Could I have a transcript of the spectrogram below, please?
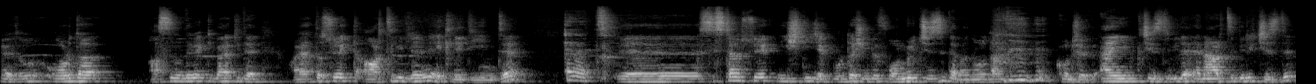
Evet o, orada aslında demek ki belki de hayatta sürekli artı birlerini eklediğinde Evet. Ee, sistem sürekli işleyecek. Burada şimdi formül çizdi de ben oradan konuşuyorum. En yık çizdi bir de en artı biri çizdi.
